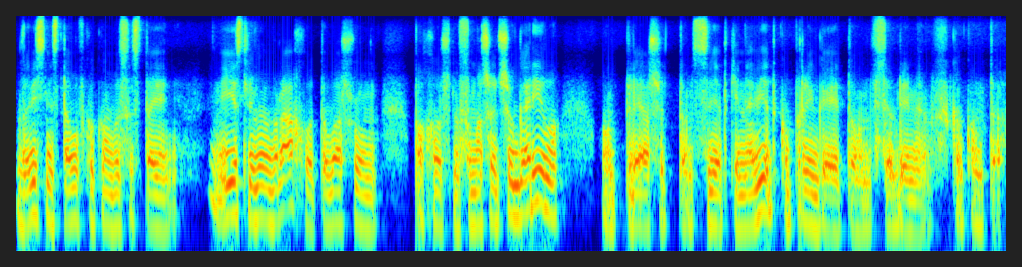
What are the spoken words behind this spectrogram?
в зависимости от того, в каком вы состоянии. Если вы в раху, то ваш ум похож на сумасшедшую гориллу, он пляшет там с ветки на ветку, прыгает, он все время в каком-то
